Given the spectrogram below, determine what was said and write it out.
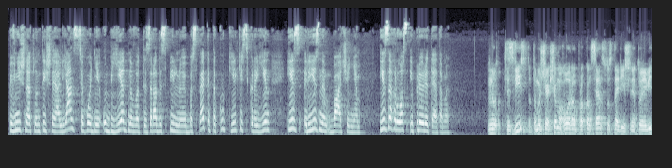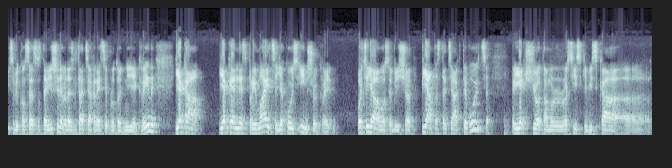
Північно-Атлантичний альянс сьогодні об'єднувати заради спільної безпеки таку кількість країн із різним баченням і загроз, і пріоритетами. Ну звісно, тому що якщо ми говоримо про консенсусне рішення, то уявіть собі консенсусне рішення в результаті агресії проти однієї країни, яка яке не сприймається якоюсь іншою країною. Ось уявимо собі, що п'ята стаття активується, якщо там російські війська е,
